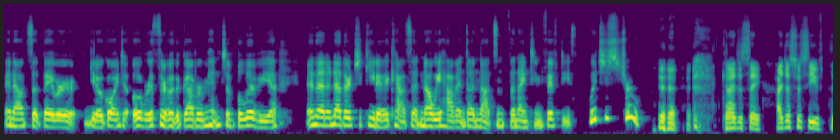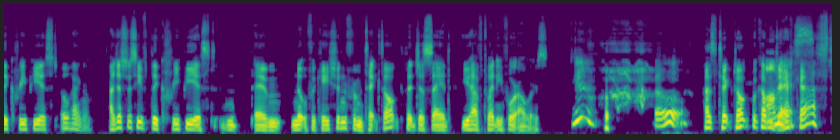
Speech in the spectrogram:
announced that they were, you know, going to overthrow the government of Bolivia. And then another Chiquita account said, no, we haven't done that since the 1950s, which is true. Can I just say, I just received the creepiest. Oh, hang on. I just received the creepiest um, notification from TikTok that just said, you have 24 hours. Yeah. Oh. Has TikTok become Ominous. Deathcast?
